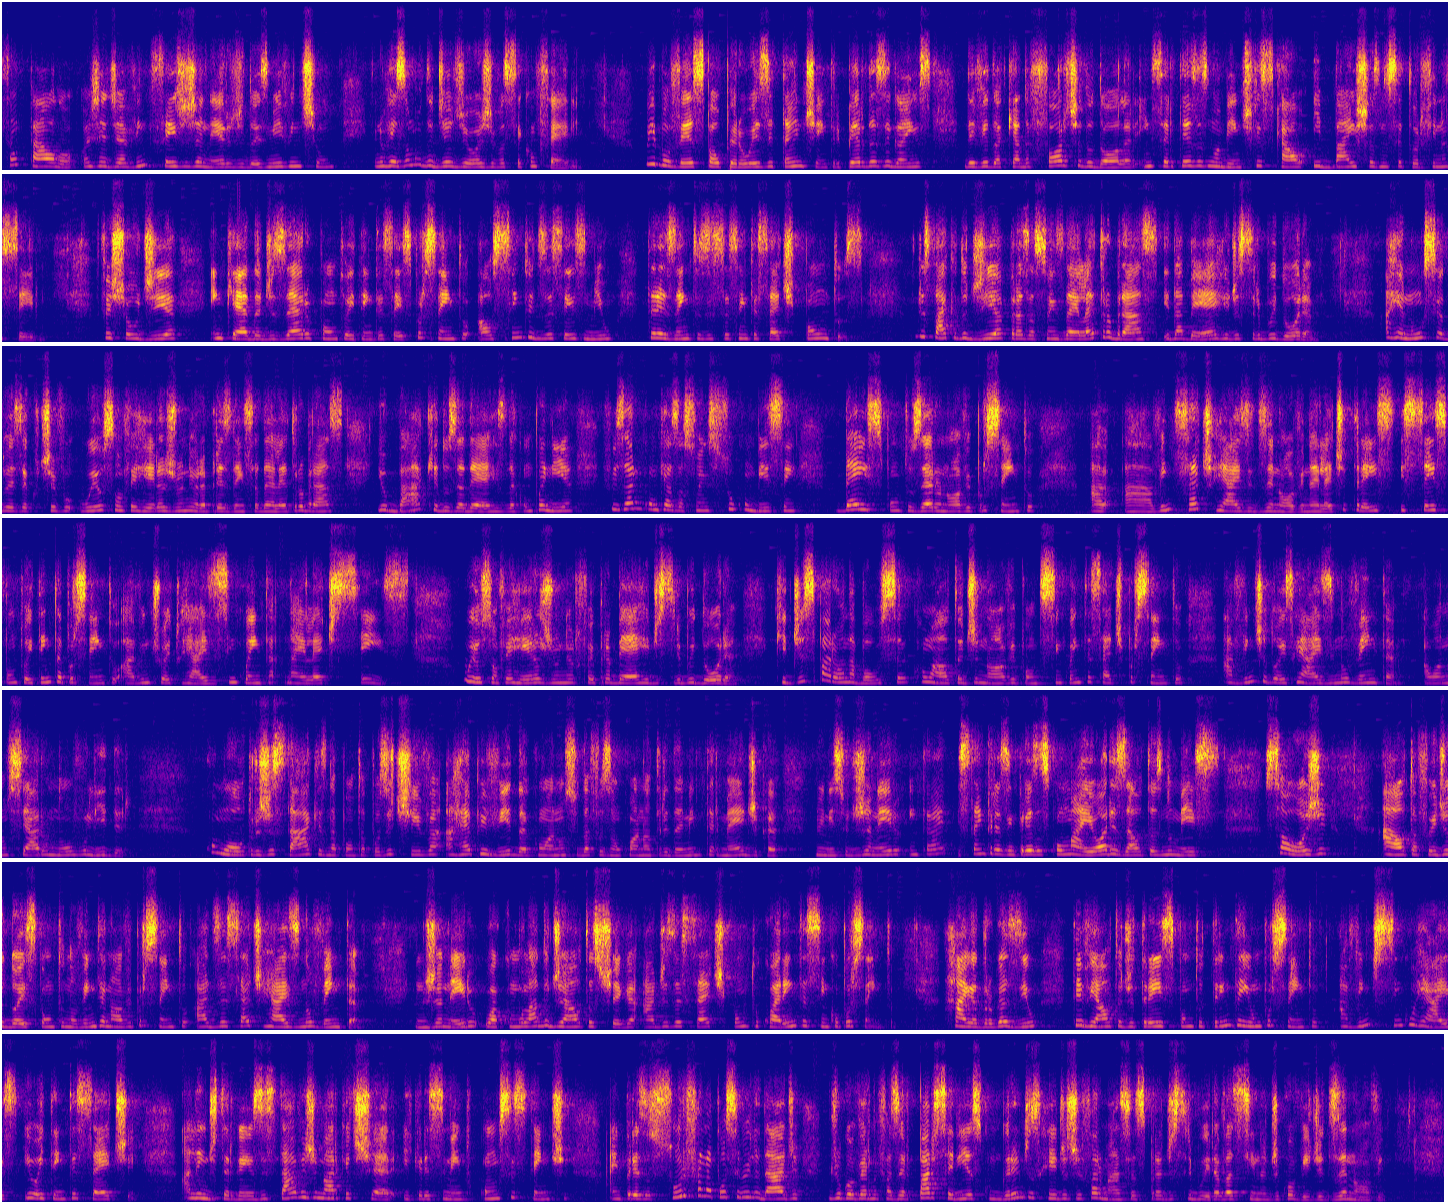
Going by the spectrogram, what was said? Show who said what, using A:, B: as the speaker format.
A: São Paulo, hoje é dia 26 de janeiro de 2021 e no resumo do dia de hoje você confere. O Ibovespa operou hesitante entre perdas e ganhos devido à queda forte do dólar, incertezas no ambiente fiscal e baixas no setor financeiro. Fechou o dia em queda de 0,86% aos 116.367 pontos. Destaque do dia para as ações da Eletrobras e da BR Distribuidora. A renúncia do executivo Wilson Ferreira Júnior à presidência da Eletrobras e o baque dos ADRs da companhia fizeram com que as ações sucumbissem 10,09% a, R$ 27,19 na Elet 3 e 6,80% a R$ 28,50 na Elet 6. Wilson Ferreira Júnior foi para a BR Distribuidora, que disparou na bolsa com alta de 9,57% a R$ 22,90 ao anunciar o novo líder. Como outros destaques na ponta positiva, a Rap Vida, com o anúncio da fusão com a Notre Dame Intermédica no início de janeiro, está entre as empresas com maiores altas no mês. Só hoje, a alta foi de 2,99% a R$ 17,90 em janeiro, o acumulado de altas chega a 17,45%. Raia Drogasil teve alta de 3,31% a R$ 25,87. Além de ter ganhos estáveis de market share e crescimento consistente, a empresa surfa na possibilidade de o governo fazer parcerias com grandes redes de farmácias para distribuir a vacina de Covid-19.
